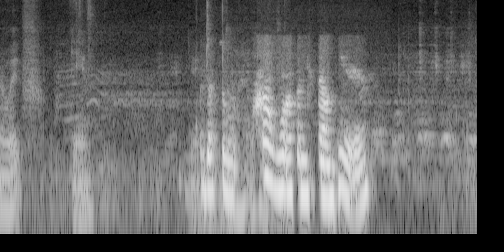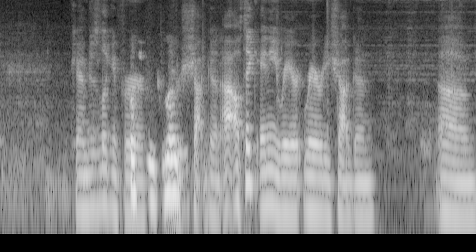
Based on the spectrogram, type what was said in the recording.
Oh wait, game. Game. We got some chrome weapons down here. Okay, I'm just looking for, for shotgun. I'll take any rare, rarity shotgun. Um.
